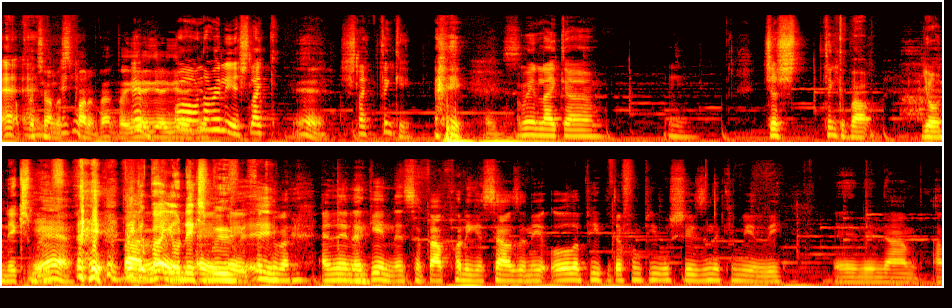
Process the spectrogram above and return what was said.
And, I'll put you on the spot a bit, but yeah, yeah, yeah. Oh, yeah. not really. It's like, Yeah. just like thinking. I mean, like, um, mm, just think about your next move. Yeah, think about, hey, your next hey, move. hey, think about- and then again, it's about putting yourselves in the, all the people, different people's shoes in the community, and then um, I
